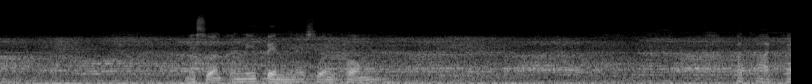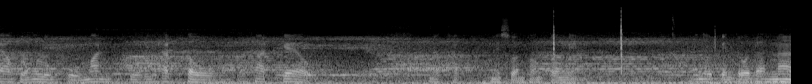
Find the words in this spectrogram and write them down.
ธาตุ ในส่วนตรงนี้เป็นในส่วนของพระธาตุแก้วของหลวงปู่มั่นภูริทัตโต พระธาตุแก้วนะครับ ในส่วนของตรงนี้อันนี้เป็นตัวด้านหน้า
